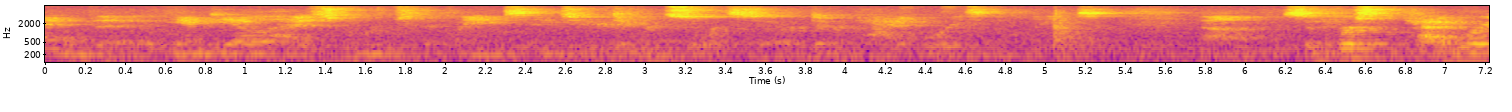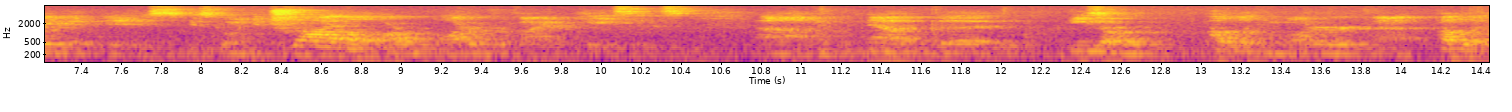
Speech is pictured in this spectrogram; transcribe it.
and the, the MDL has grouped the claims into different sorts or different categories of claims. Um, so the first category that is, is going to trial are water provider cases. Um, Now, the, these are public water, uh, public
